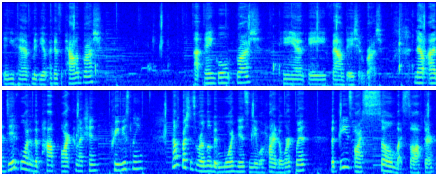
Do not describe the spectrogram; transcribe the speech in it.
and you have maybe a, I guess a powder brush, an angled brush, and a foundation brush. Now I did order the Pop Art collection previously. Those brushes were a little bit more dense and they were harder to work with, but these are so much softer.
